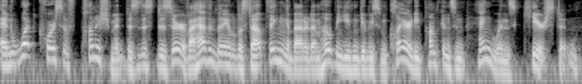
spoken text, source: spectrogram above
And what course of punishment does this deserve? I haven't been able to stop thinking about it. I'm hoping you can give me some clarity. Pumpkins and penguins, Kirsten.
